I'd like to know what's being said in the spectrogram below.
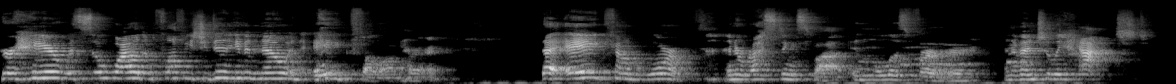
Her hair was so wild and fluffy, she didn't even know an egg fell on her. That egg found warmth and a resting spot in Lola's fur and eventually hatched.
